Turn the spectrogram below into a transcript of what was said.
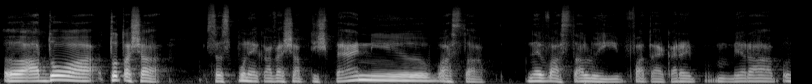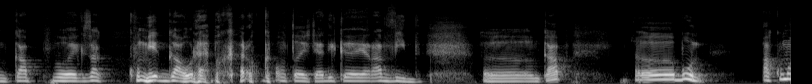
Uh, A doua, tot așa, să spune că avea 17 ani, uh, asta, nevasta lui, fata aia care era în cap uh, exact cum e gaura aia pe care o caută ăștia, adică era vid uh, în cap. Uh, Bun. Acum,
